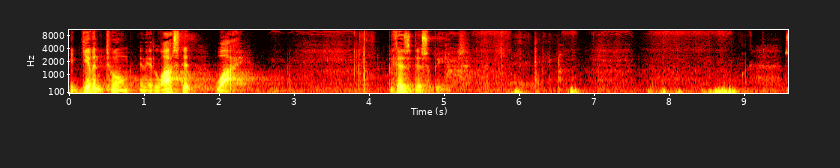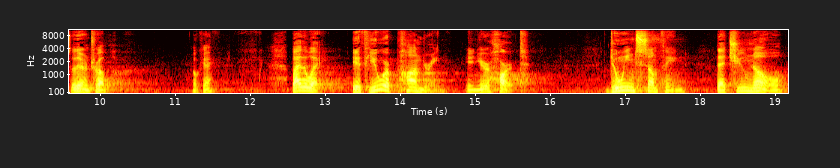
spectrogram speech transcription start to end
He'd given it to them, and they lost it. Why? Because of disobedience. So they're in trouble. Okay? By the way, if you were pondering in your heart doing something that you know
